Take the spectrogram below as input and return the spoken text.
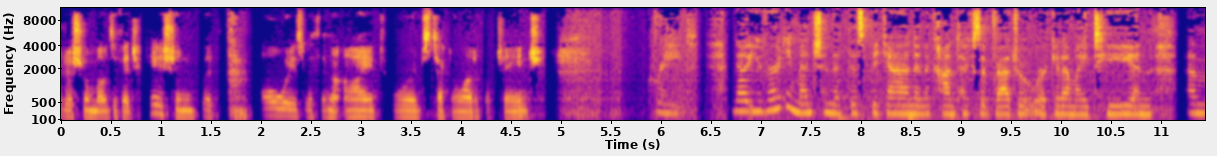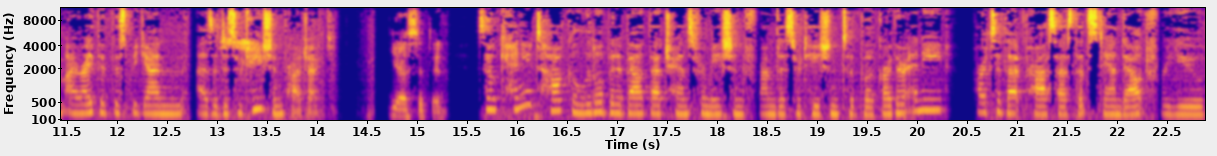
traditional modes of education, but always with an eye towards technological change. Great. Now, you've already mentioned that this began in the context of graduate work at MIT, and am I right that this began as a dissertation project? Yes, it did. So, can you talk a little bit about that transformation from dissertation to book? Are there any parts of that process that stand out for you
